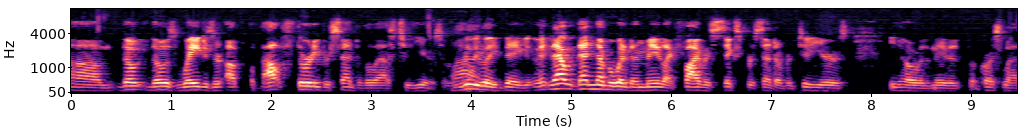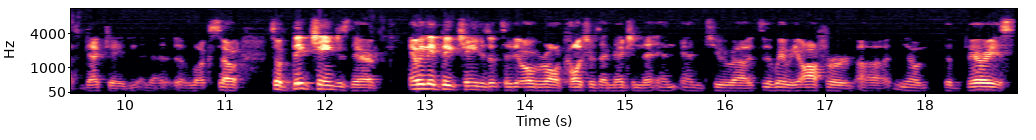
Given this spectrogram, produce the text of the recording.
um, th- those wages are up about 30% over the last two years. So wow. really, really big. That, that number would have been maybe like five or 6% over two years, you know, over the maybe, of course, the last decade uh, look. So, so big changes there. And we made big changes to the overall culture, as I mentioned, and, and to, uh, to the way we offer, uh, you know, the various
